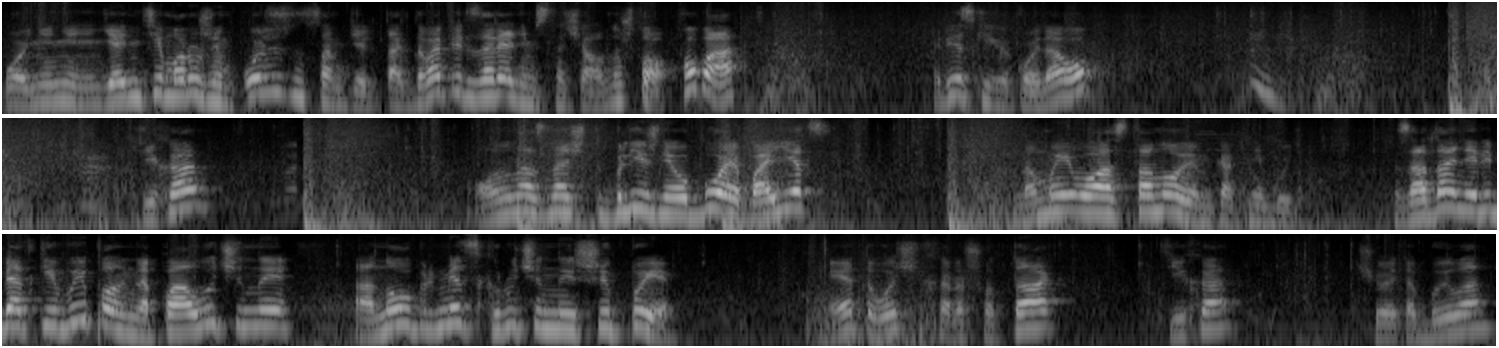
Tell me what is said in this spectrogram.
Ой, не-не, я не тем оружием пользуюсь на самом деле. Так, давай перезарядимся сначала. Ну что, хопа. Резкий какой, да, оп. Тихо. Он у нас, значит, ближнего боя боец. Но мы его остановим как-нибудь. Задание, ребятки, выполнено. Получены а, новый предмет скрученные шипы. Это очень хорошо. Так, тихо. Что это было?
